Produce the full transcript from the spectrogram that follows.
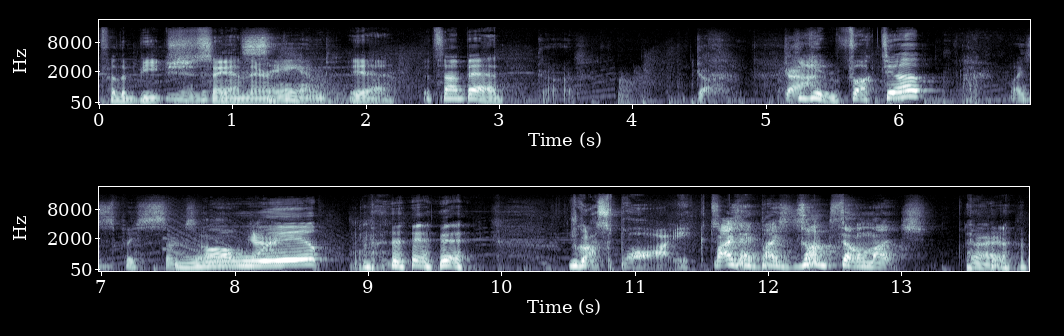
for the beach Yeah, look at sand that there Sand. yeah it's not bad God. God. God. you God. getting fucked up Why does this place suck so Oh, God. well you got spiked Why does that place suck so much? Alright.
